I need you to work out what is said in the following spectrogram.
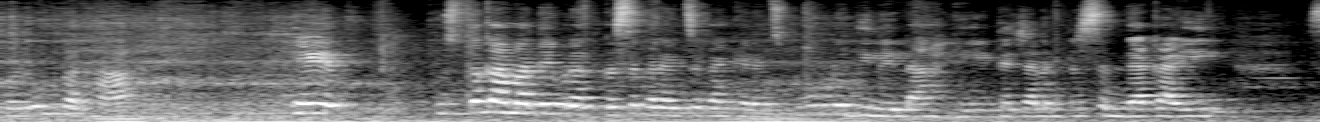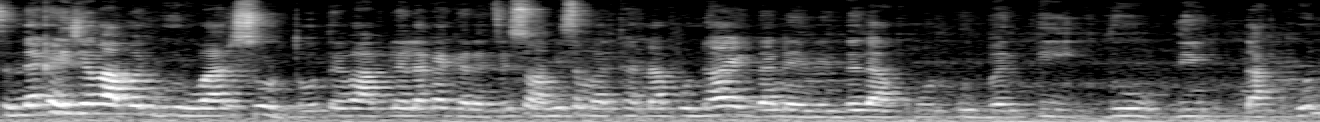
करून बघा. हे पुस्तकामध्ये व्रत कसं करायचं काय करायचं पूर्ण दिलेलं आहे. त्याच्यानंतर संध्याकाळी संध्याकाळी जेव्हा आपण गुरुवार सोडतो तेव्हा आपल्याला काय करायचं स्वामी समर्थांना पुन्हा एकदा नैवेद्य दाखवून उदबत्ती धूप दीप दाखवून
